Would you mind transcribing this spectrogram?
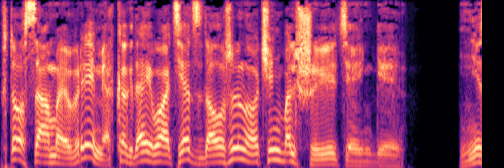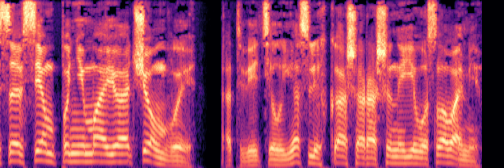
в то самое время, когда его отец должен очень большие деньги. «Не совсем понимаю, о чем вы», — ответил я, слегка ошарашенный его словами.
